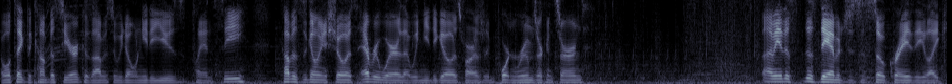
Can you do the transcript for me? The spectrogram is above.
I will take the compass here because obviously we don't need to use plan C. Compass is going to show us everywhere that we need to go as far as important rooms are concerned. I mean, this this damage is just so crazy. Like,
